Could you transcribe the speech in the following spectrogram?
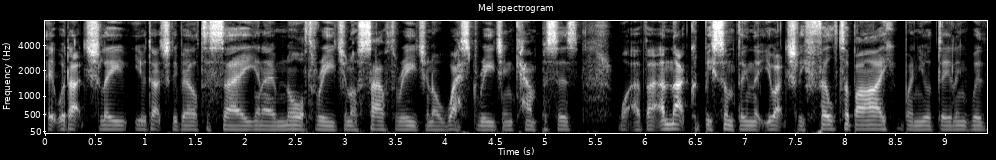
it would actually you would actually be able to say you know north region or south region or west region campuses whatever and that could be something that you actually filter by when you're dealing with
